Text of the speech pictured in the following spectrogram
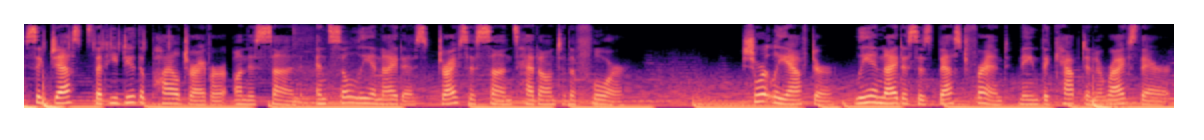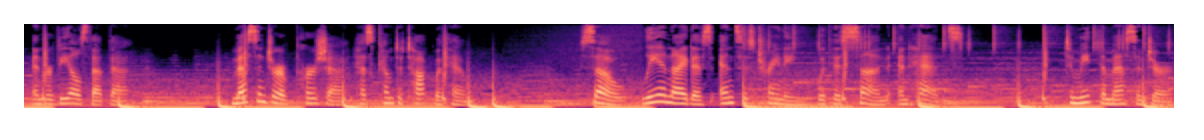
suggests that he do the pile driver on his son and so Leonidas drives his son's head onto the floor. Shortly after, Leonidas's best friend named the captain arrives there and reveals that the messenger of Persia has come to talk with him. So, Leonidas ends his training with his son and heads to meet the messenger.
